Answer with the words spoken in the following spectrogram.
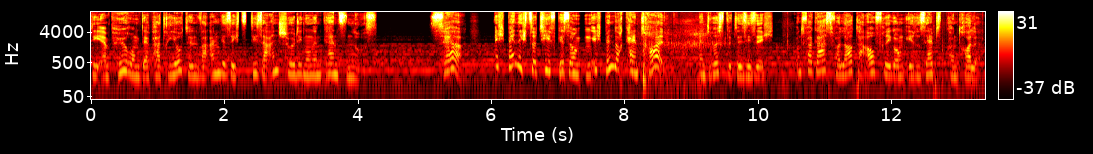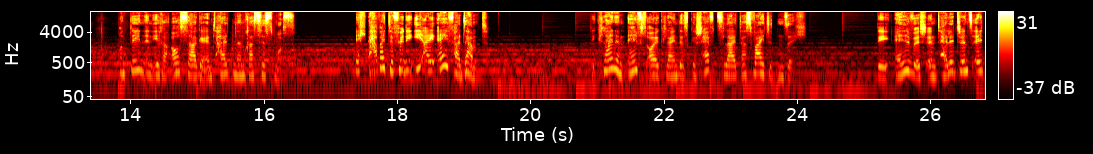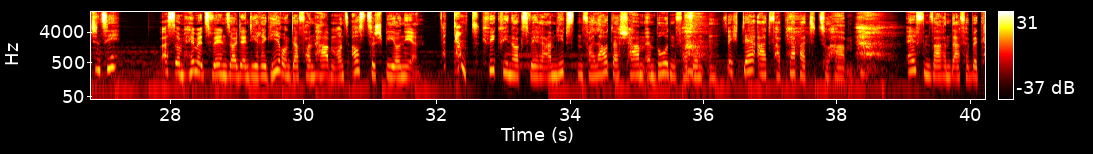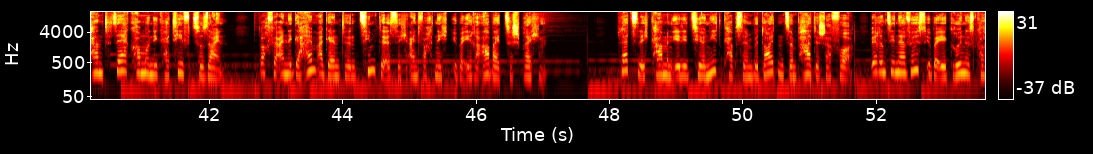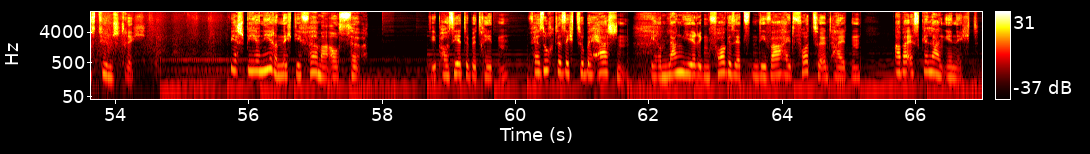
Die Empörung der Patriotin war angesichts dieser Anschuldigungen grenzenlos. Sir, ich bin nicht so tief gesunken, ich bin doch kein Troll, entrüstete sie sich und vergaß vor lauter Aufregung ihre Selbstkontrolle und den in ihrer Aussage enthaltenen Rassismus. Ich arbeite für die EIA, verdammt! Die kleinen Elfsäuglein des Geschäftsleiters weiteten sich. Die Elvish Intelligence Agency? Was um Himmels Willen soll denn die Regierung davon haben, uns auszuspionieren? Verdammt! Quiquinox wäre am liebsten vor lauter Scham im Boden versunken, sich derart verplappert zu haben. Elfen waren dafür bekannt, sehr kommunikativ zu sein. Doch für eine Geheimagentin ziemte es sich einfach nicht, über ihre Arbeit zu sprechen. Plötzlich kamen ihr die Cyanidkapseln bedeutend sympathischer vor, während sie nervös über ihr grünes Kostüm strich. Wir spionieren nicht die Firma aus, Sir. Sie pausierte betreten, versuchte sich zu beherrschen, ihrem langjährigen Vorgesetzten die Wahrheit vorzuenthalten, aber es gelang ihr nicht.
